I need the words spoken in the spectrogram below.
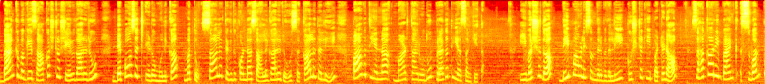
ಬ್ಯಾಂಕ್ ಬಗ್ಗೆ ಸಾಕಷ್ಟು ಷೇರುದಾರರು ಡೆಪಾಸಿಟ್ ಇಡೋ ಮೂಲಕ ಮತ್ತು ಸಾಲ ತೆಗೆದುಕೊಂಡ ಸಾಲಗಾರರು ಸಕಾಲದಲ್ಲಿ ಪಾವತಿಯನ್ನ ಮಾಡ್ತಾ ಇರೋದು ಪ್ರಗತಿಯ ಸಂಕೇತ. ಈ ವರ್ಷದ ದೀಪಾವಳಿ ಸಂದರ್ಭದಲ್ಲಿ ಕುಷ್ಟಗಿ ಪಟ್ಟಣ ಸಹಕಾರಿ ಬ್ಯಾಂಕ್ ಸ್ವಂತ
